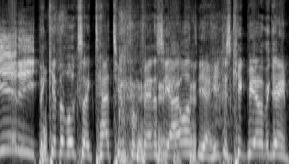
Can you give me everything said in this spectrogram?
hit him. The kid that looks like Tattoo from Fantasy Island. Yeah, he just kicked me out of the game.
